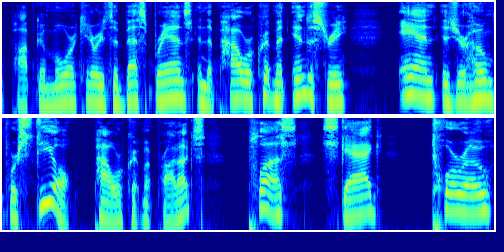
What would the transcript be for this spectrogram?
Apopka Mower carries the best brands in the power equipment industry and is your home for Stihl power equipment products, plus Skag, Toro,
